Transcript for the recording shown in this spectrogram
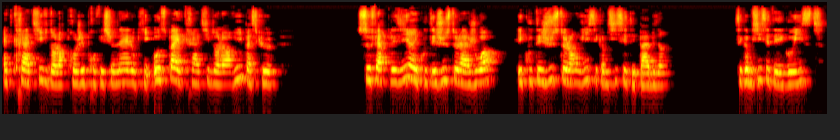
être créatives dans leur projet professionnel ou qui osent pas être créatives dans leur vie parce que se faire plaisir, écouter juste la joie écouter juste l'envie, c'est comme si c'était pas bien. C'est comme si c'était égoïste.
